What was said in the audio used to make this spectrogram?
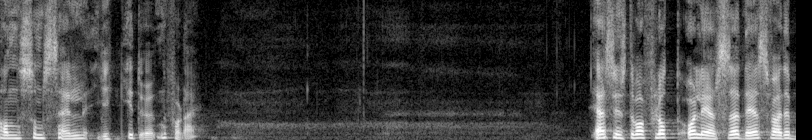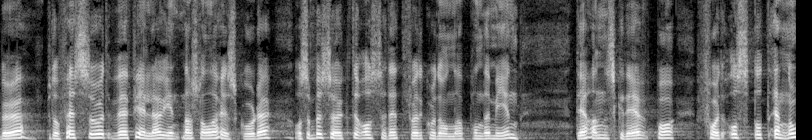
Han som selv gikk i døden for deg. Jeg syns det var flott å lese det Sverre Bø, professor ved Fjellhaug internasjonale høgskole, og som besøkte oss rett før koronapandemien, det han skrev på foross.no.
